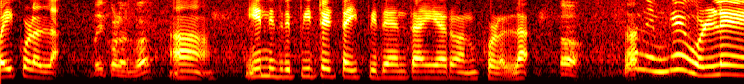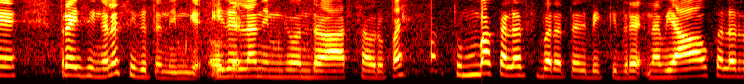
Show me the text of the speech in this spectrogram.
ಬೈಕೊಳ್ಳಲ್ಲ ಹಾಂ ಏನಿದು ರಿಪೀಟೆಡ್ ಟೈಪ್ ಇದೆ ಅಂತ ಯಾರು ಅನ್ಕೊಳ್ಳಲ್ಲ ಸೊ ನಿಮಗೆ ಒಳ್ಳೆ ಪ್ರೈಸಿಂಗಲ್ಲೇ ಸಿಗುತ್ತೆ ನಿಮಗೆ. ಇದೆಲ್ಲ ನಿಮಗೆ ಒಂದು ಆರು ಸಾವಿರ ರೂಪಾಯಿ. ತುಂಬ ಕಲರ್ಸ್ ಬರುತ್ತೆ ಬೇಕಿದ್ರೆ. ನಾವು ಯಾವ ಕಲರ್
